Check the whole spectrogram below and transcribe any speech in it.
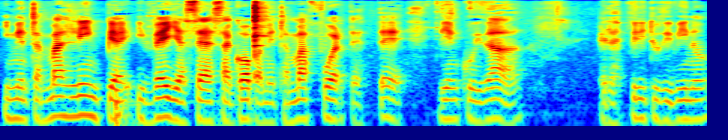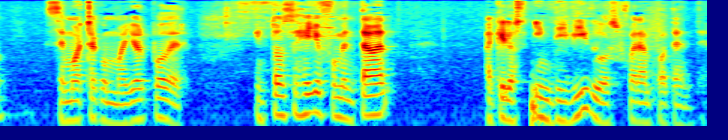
Y mientras más limpia y bella sea esa copa, mientras más fuerte esté, bien cuidada, el Espíritu Divino se muestra con mayor poder. Entonces ellos fomentaban a que los individuos fueran potentes.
